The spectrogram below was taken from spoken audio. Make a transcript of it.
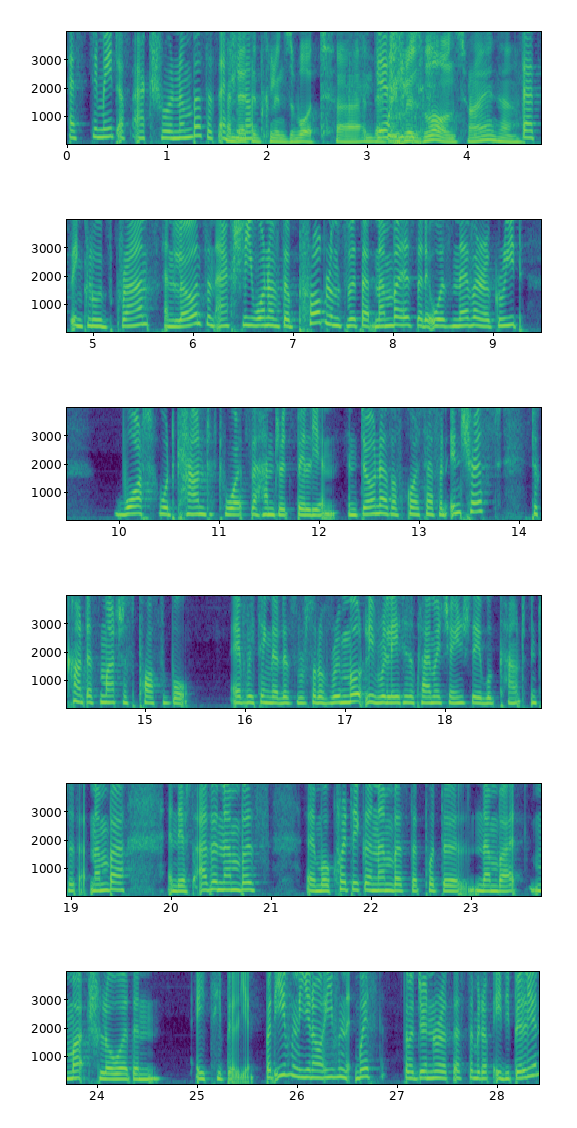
estimate of actual numbers. That's actually and that not, includes what? Uh, that yeah. includes loans, right? Uh. That includes grants and loans. And actually, one of the problems with that number is that it was never agreed what would count towards the 100 billion. And donors, of course, have an interest to count as much as possible. Everything that is sort of remotely related to climate change, they will count into that number. And there's other numbers, uh, more critical numbers that put the number at much lower than 80 billion. But even, you know, even with the generous estimate of 80 billion,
